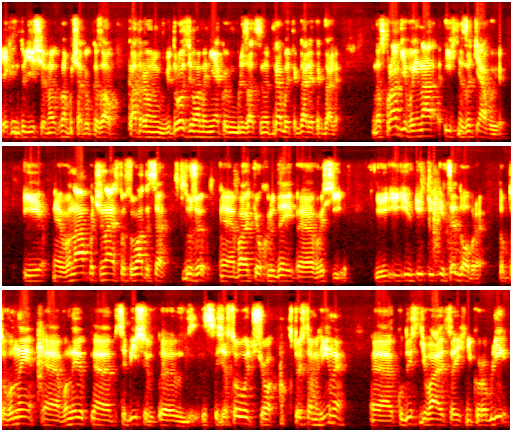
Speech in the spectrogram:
як він тоді ще на, початку казав, кадровими підрозділами ніякої мобілізації не треба, і так далі. І так далі. Насправді війна їхня затягує, і е, вона починає стосуватися дуже е, багатьох людей е, в Росії, і, і, і, і, це добре. Тобто вони, вони все більше з'ясовують, що хтось там гине, кудись діваються їхні кораблі,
